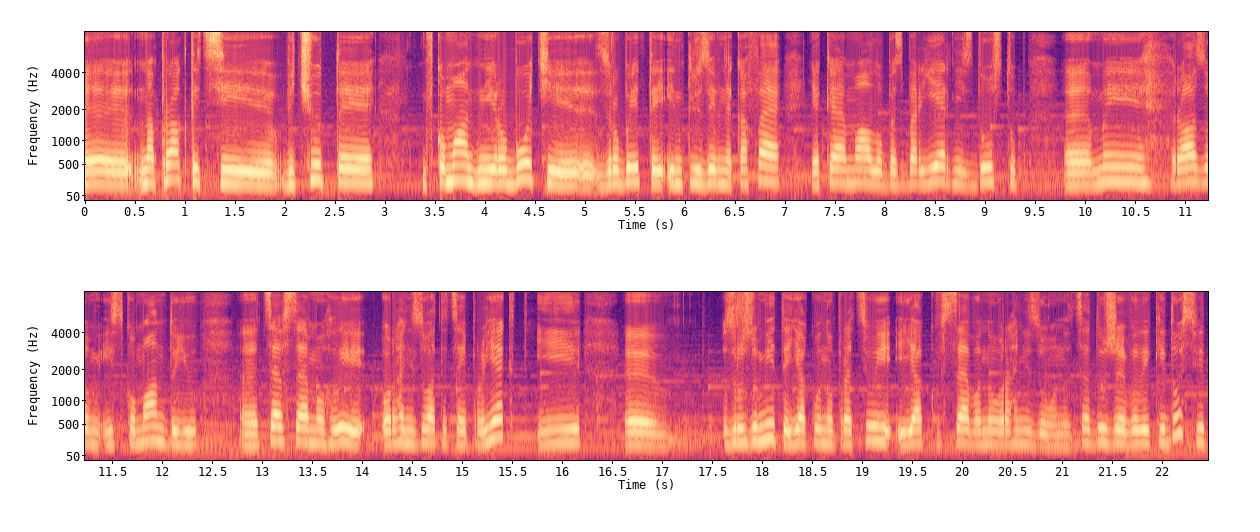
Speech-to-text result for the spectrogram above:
е, на практиці відчути в командній роботі е, зробити інклюзивне кафе, яке мало безбар'єрність, доступ. Ми разом із командою це все могли організувати цей проєкт і зрозуміти, як воно працює і як все воно організовано. Це дуже великий досвід,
